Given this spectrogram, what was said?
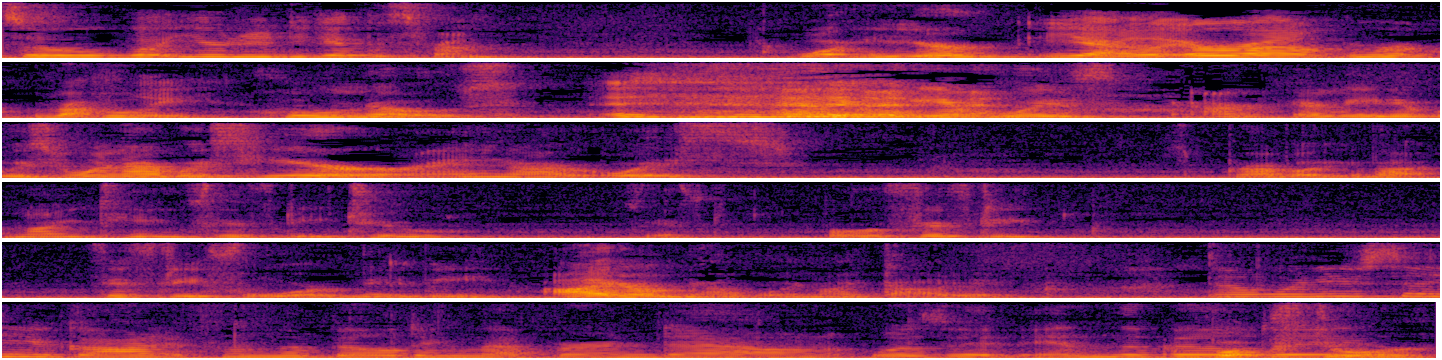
so what year did you get this from? What year? Yeah, like, around r- roughly. Who knows? it, it was. I mean, it was when I was here, and I was probably about 1952, 50, or 50, 54 maybe. I don't know when I got it. Now, when you say you got it from the building that burned down, was it in the building? bookstore.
